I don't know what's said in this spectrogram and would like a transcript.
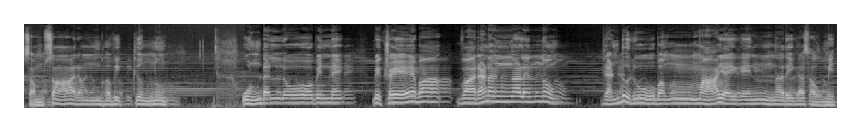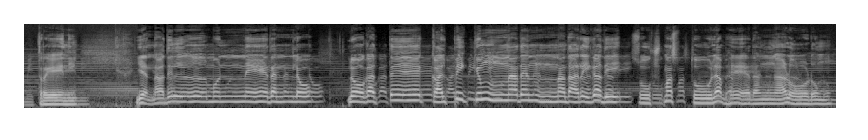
സംസാരം ഭവിക്കുന്നു. ഉണ്ടല്ലോ പിന്നെ വിക്ഷേപ വരണങ്ങളെന്നും രണ്ടു രൂപം മായകെന്നറിക സൗമിത്രേ നീ എന്നതിൽ മുന്നേതല്ലോ. ലോകത്തെ കൽപ്പിക്കുന്നതെന്നതറികതി സൂക്ഷ്മസ്ഥൂലഭേദങ്ങളോടും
